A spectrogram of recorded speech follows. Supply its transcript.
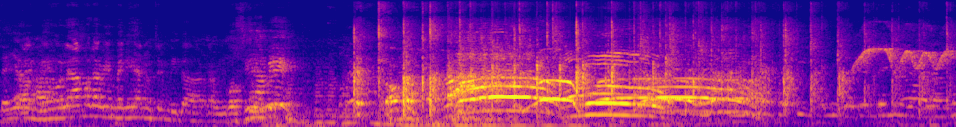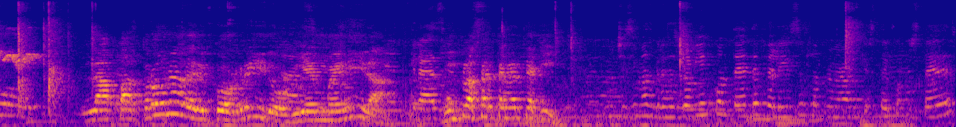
Señores, mejor le damos la bienvenida a nuestra invitada, Raúl. Cocina bien. La patrona del corrido, bienvenida. Gracias. Un placer tenerte aquí. Muchísimas gracias. Yo bien contenta y feliz. Es la primera vez que estoy con ustedes.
